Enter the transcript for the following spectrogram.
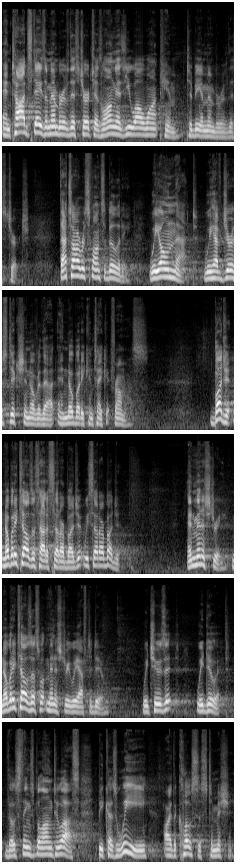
And Todd stays a member of this church as long as you all want him to be a member of this church. That's our responsibility. We own that. We have jurisdiction over that, and nobody can take it from us. Budget. Nobody tells us how to set our budget. We set our budget. And ministry. Nobody tells us what ministry we have to do. We choose it, we do it. Those things belong to us because we are the closest to mission.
